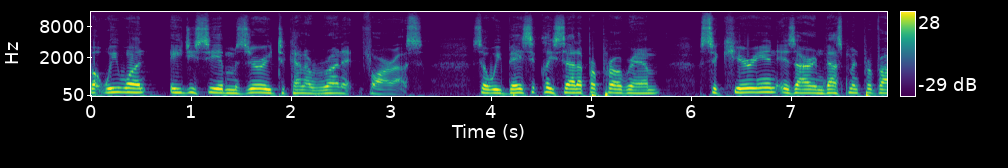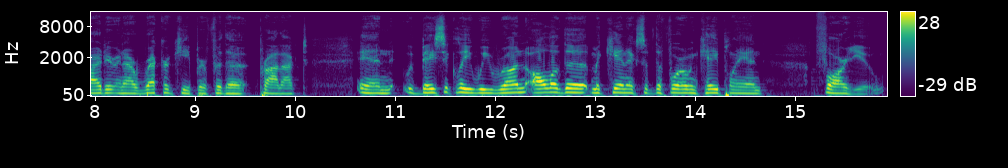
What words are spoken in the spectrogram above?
but we want AGC of Missouri to kind of run it for us. So we basically set up a program. Securian is our investment provider and our record keeper for the product. And we basically we run all of the mechanics of the 401k plan for you.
